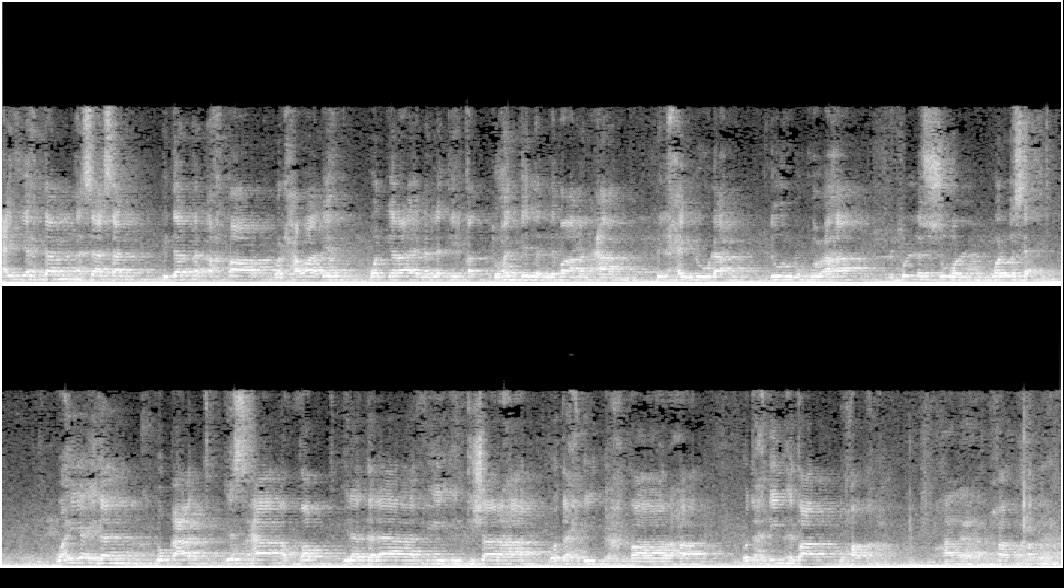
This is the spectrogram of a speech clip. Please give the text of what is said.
حيث يهتم أساسا بدرء الأخطار والحوادث والجرائم التي قد تهدد النظام العام بالحيلولة دون وقوعها بكل السبل والوسائل. وهي إذا وقعت يسعى الضبط إلى تلافي انتشارها وتحديد إخطارها وتحديد إطار مخاطرها. مخاطرة مخاطرها.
